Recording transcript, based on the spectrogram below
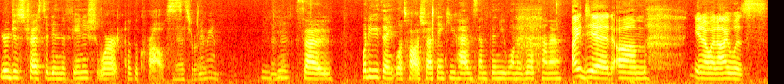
You're just trusted in the finished work of the cross. That's right. Amen. So, what do you think, Latasha? I think you had something you wanted to kind of. I did. Um, you know, and I was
